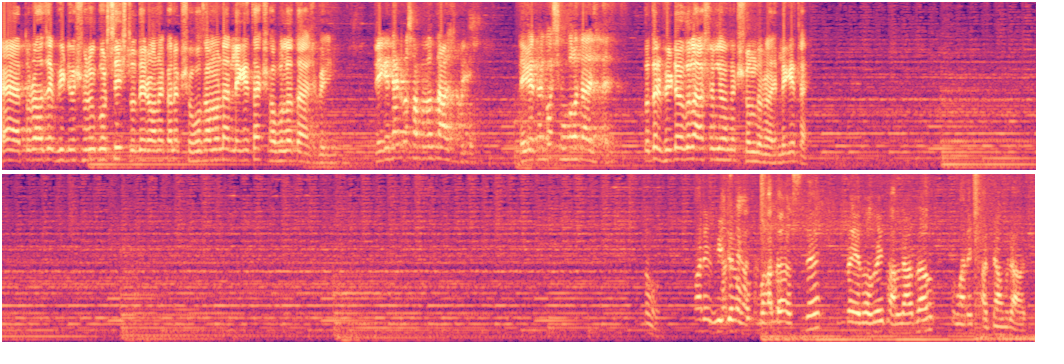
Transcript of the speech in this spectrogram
হ্যাঁ তোরা যে ভিডিও শুরু করছিস তোদের অনেক অনেক শুভকামনা। লেগে থাক সফলতা আসবে লেগে থাকো সফলতা আসবে লেগে থাকো সফলতা আসবে। তোদের ভিডিওগুলো আসলে অনেক সুন্দর হয় লেগে থাক। তোমার এই ভিডিও খুব ভালো আসছে তোমরা এভাবেই ভালো দাও তোমার সাথে আমরা আছি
